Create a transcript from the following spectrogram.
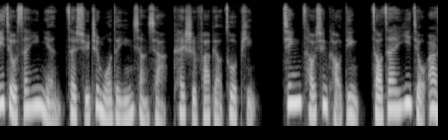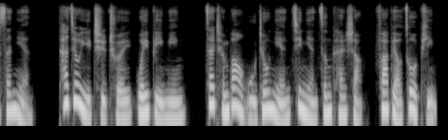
一九三一年在徐志摩的影响下开始发表作品。经曹逊考定，早在一九二三年，他就以尺锤为笔名，在《晨报》五周年纪念增刊上发表作品，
